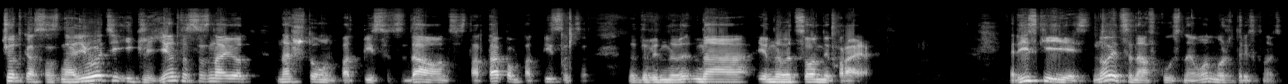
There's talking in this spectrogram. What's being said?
четко осознаете, и клиент осознает, на что он подписывается. Да, он со стартапом подписывается на инновационный проект. Риски есть, но и цена вкусная, он может рискнуть.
